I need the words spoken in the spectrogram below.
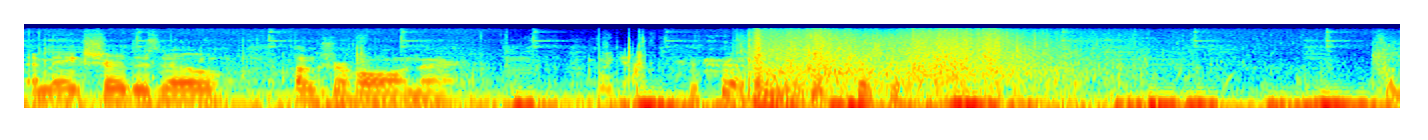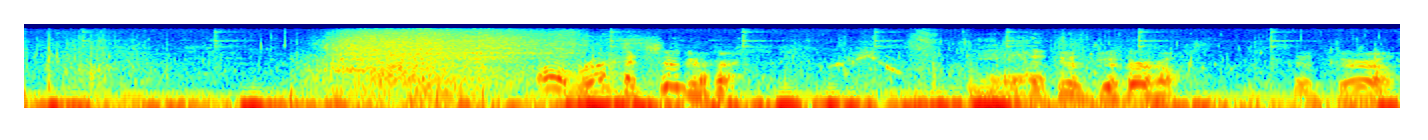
And make sure there's no puncture hole in there. All right, sugar. Yeah, good girl. Good girl.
